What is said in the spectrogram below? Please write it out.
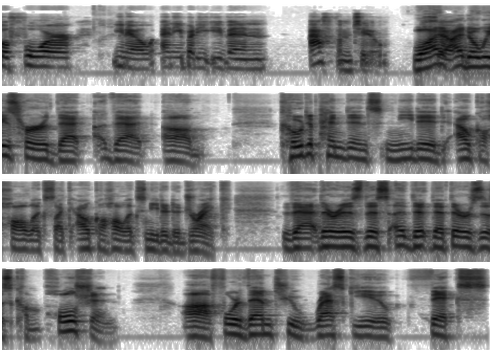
before you know anybody even asks them to well so, I, would always heard that that um codependents needed alcoholics like alcoholics needed a drink that there is this uh, that, that there's this compulsion uh, for them to rescue fix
